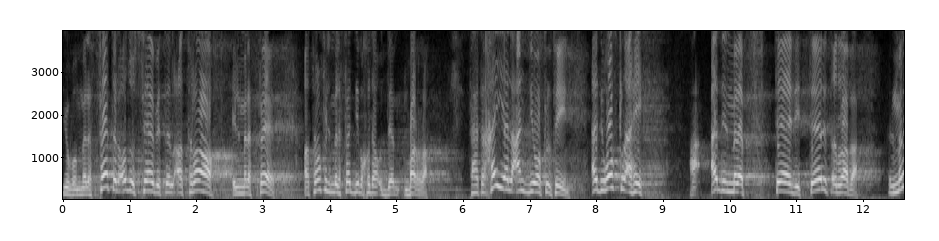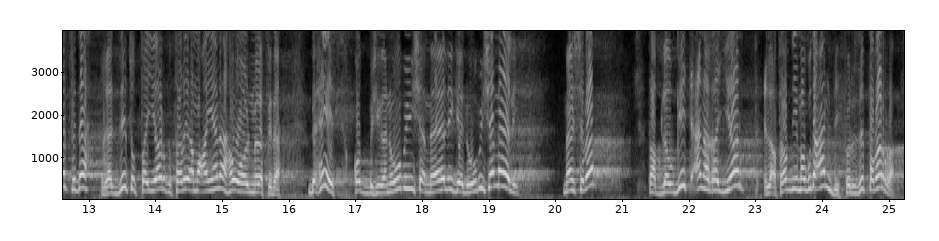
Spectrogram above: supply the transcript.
يبقى ملفات العضو الثابت الاطراف الملفات. أطراف الملفات دي باخدها قدام بره. فهتخيل عندي وصلتين. أدي وصله أهي. أدي الملف الثاني الثالث الرابع. الملف ده غذيته التيار بطريقة معينة هو الملف ده. بحيث قطب جنوبي شمالي جنوبي شمالي. ماشي يا شباب؟ طب لو جيت أنا غيرت الأطراف دي موجودة عندي في الروزيتا بره.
